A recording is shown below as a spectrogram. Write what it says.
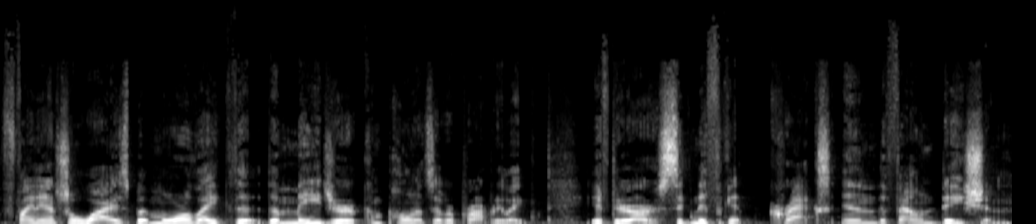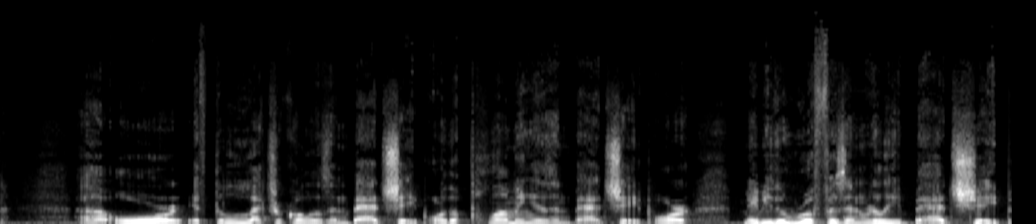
financial wise, but more like the, the major components of a property. Like if there are significant cracks in the foundation, uh, or if the electrical is in bad shape, or the plumbing is in bad shape, or maybe the roof is in really bad shape,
